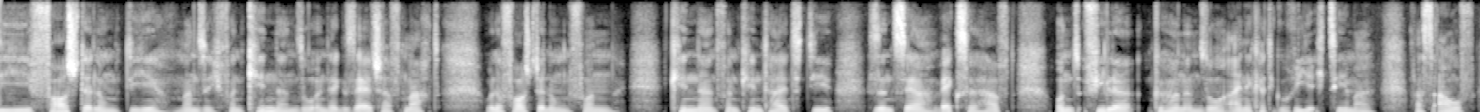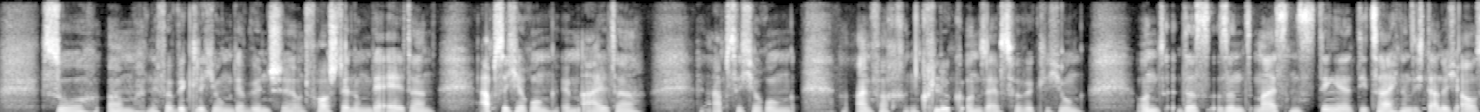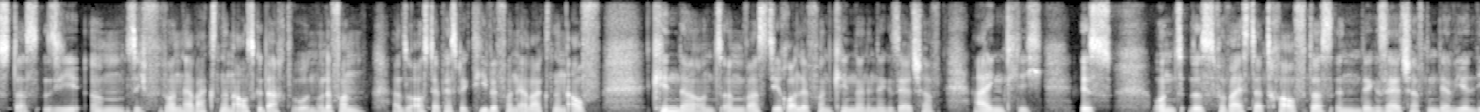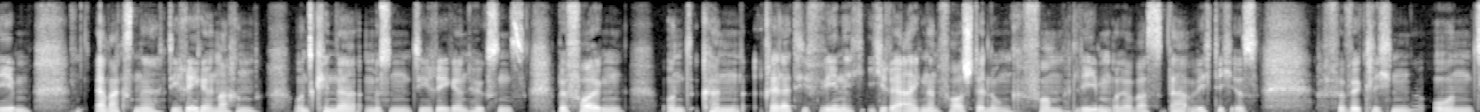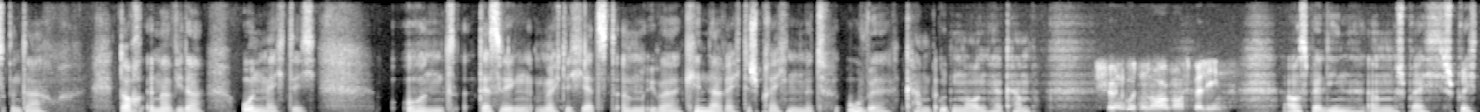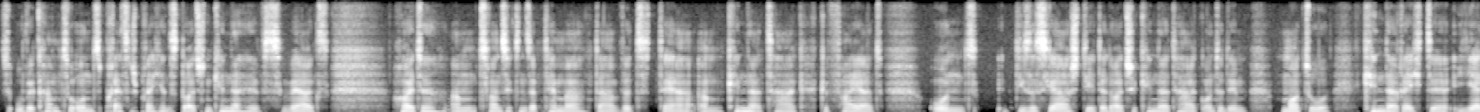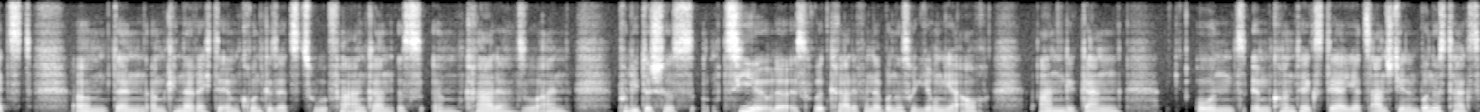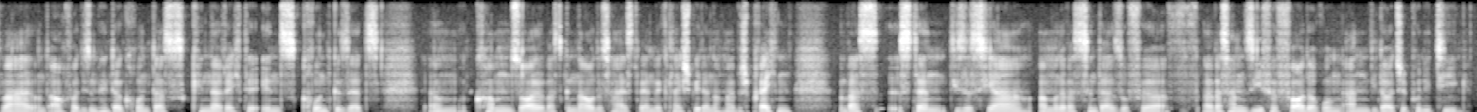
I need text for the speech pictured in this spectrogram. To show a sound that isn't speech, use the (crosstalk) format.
die Vorstellung, die man sich von Kindern so in der Gesellschaft macht oder Vorstellungen von Kindern, von Kindheit, die sind sehr wechselhaft und viele gehören in so eine Kategorie. Ich zähle mal was auf. So ähm, eine Verwirklichung der Wünsche und Vorstellungen der Eltern, Absicherung im Alter, Absicherung, einfach ein Glück und Selbstverwirklichung. Und das sind meistens Dinge, die zeichnen sich dadurch aus, dass sie ähm, sich von Erwachsenen ausgedacht wurden oder von, also aus der Perspektive von Erwachsenen auf Kinder und ähm, was die Rolle von Kindern in der Gesellschaft eigentlich ist. Und das verweist darauf, dass in der Gesellschaft, in der wir leben, Erwachsene die Regeln machen und Kinder müssen die Regeln höchstens befolgen und können relativ wenig ihre eigenen Vorstellungen vom Leben oder was da wichtig ist verwirklichen und sind da doch immer wieder ohnmächtig. Und deswegen möchte ich jetzt ähm, über Kinderrechte sprechen mit Uwe Kamp. Guten Morgen, Herr Kamp. Schönen guten Morgen aus Berlin. Aus Berlin ähm, sprech, spricht Uwe Kamp zu uns, Pressesprecher des Deutschen Kinderhilfswerks. Heute am 20. September, da wird der ähm, Kindertag gefeiert und dieses Jahr steht der Deutsche Kindertag unter dem Motto Kinderrechte jetzt. Ähm, denn ähm, Kinderrechte im Grundgesetz zu verankern ist ähm, gerade so ein politisches Ziel oder es wird gerade von der Bundesregierung ja auch angegangen. Und im Kontext der jetzt anstehenden Bundestagswahl und auch vor diesem Hintergrund, dass Kinderrechte ins Grundgesetz ähm, kommen soll, was genau das heißt, werden wir gleich später nochmal besprechen. Was ist denn dieses Jahr ähm, oder was sind da so für, was haben Sie für Forderungen an die deutsche Politik?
